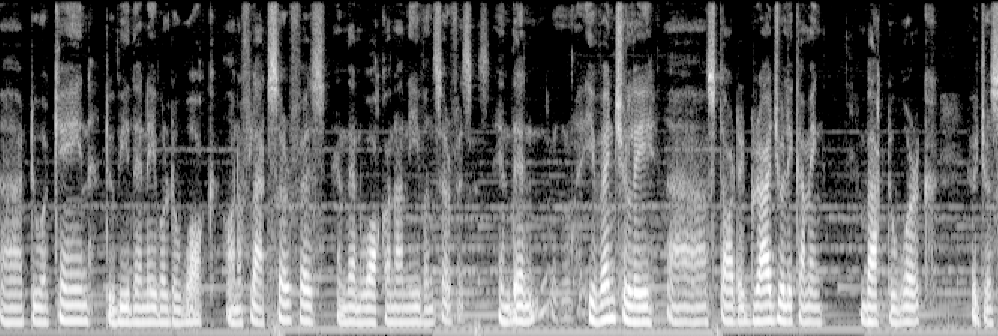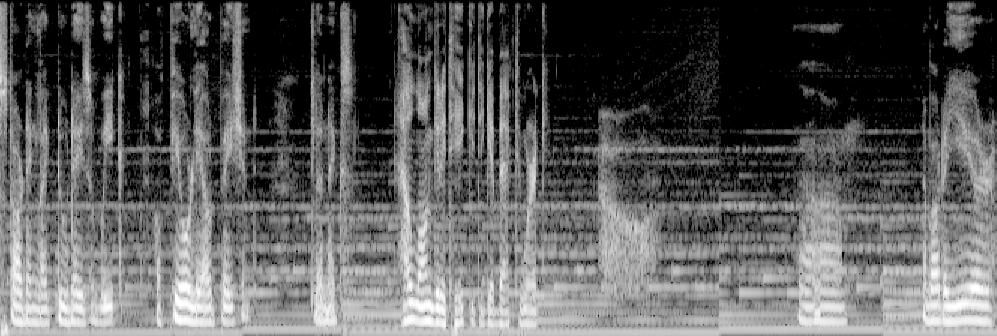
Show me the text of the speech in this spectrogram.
uh, to a cane to be then able to walk on a flat surface and then walk on uneven surfaces. And then eventually uh, started gradually coming back to work, which was starting like two days a week of purely outpatient clinics. How long did it take you to get back to work? Uh, about a year,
